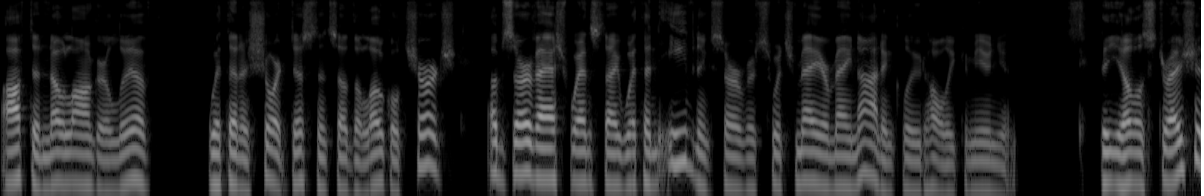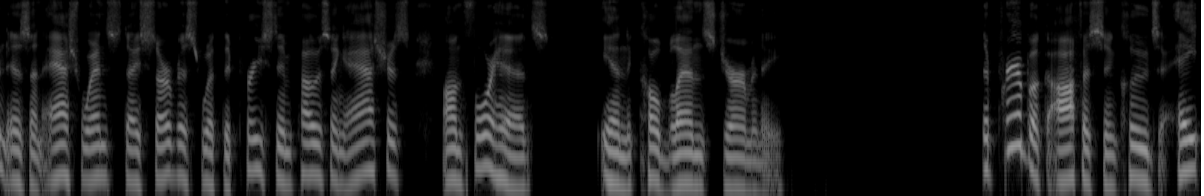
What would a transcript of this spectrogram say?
often no longer live within a short distance of the local church, observe Ash Wednesday with an evening service which may or may not include Holy Communion. The illustration is an Ash Wednesday service with the priest imposing ashes on foreheads in Koblenz, Germany. The prayer book office includes eight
